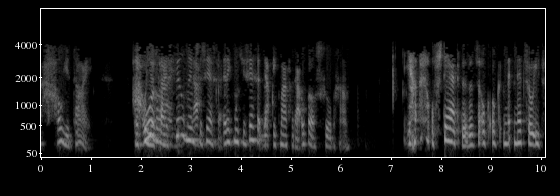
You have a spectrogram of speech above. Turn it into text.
hou je taai. Dat horen wij veel mensen ja. zeggen. En ik moet je zeggen, ik maak me daar ook wel schuldig aan. Ja, of sterkte. Dat is ook, ook net, net zoiets.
